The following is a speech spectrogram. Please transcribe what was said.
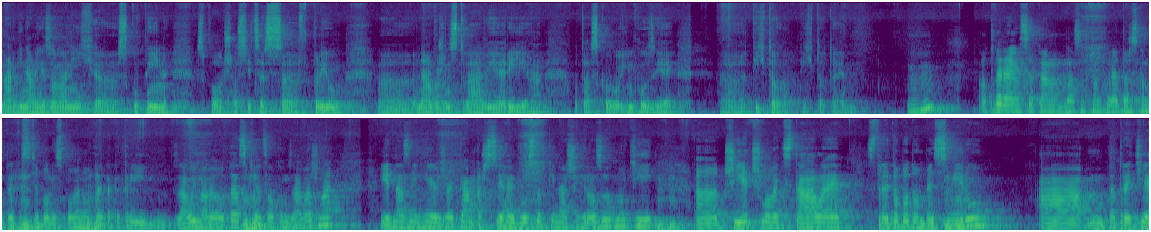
marginalizovaných e, skupín spoločnosti cez vplyv náboženstva, viery a otázkou inklúzie týchto, týchto tém. Mm-hmm. Otvárajú sa tam vlastne v tom kurátorskom texte, mm-hmm. boli spomenuté mm-hmm. také tri zaujímavé otázky mm-hmm. a celkom závažné. Jedna z nich je, že kam až siahajú dôsledky našich rozhodnutí, mm-hmm. či je človek stále stredobodom vesmíru mm-hmm. a tá tretia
